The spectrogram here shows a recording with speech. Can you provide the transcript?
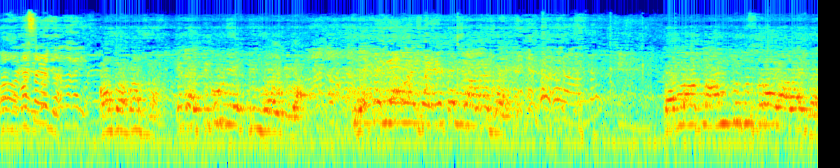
बसा खाली. बसा बसा तिकडे तिकडून एक पिंजरा उठला एकच लावायचा एकच लावायचा त्यांना आणखी दुसरा लावायचा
